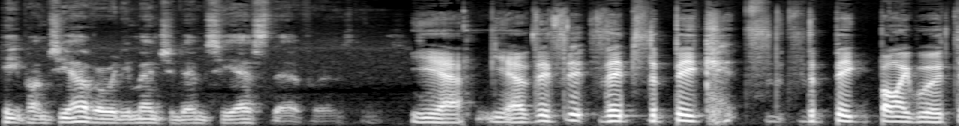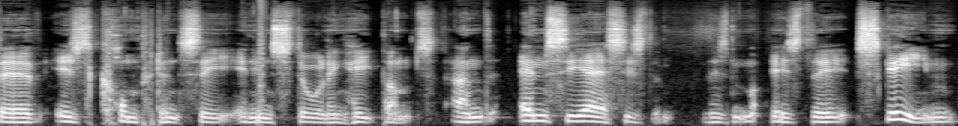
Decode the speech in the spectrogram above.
heat pumps? You have already mentioned MCS there, for instance. Yeah, yeah. The, the, the, the, big the big byword there is competency in installing heat pumps, and MCS is the is, is the scheme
